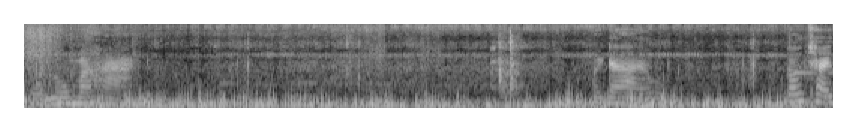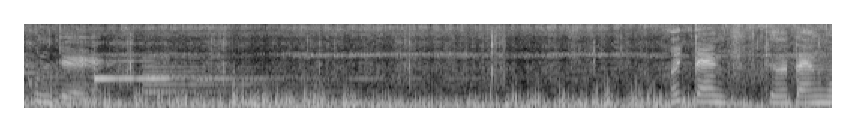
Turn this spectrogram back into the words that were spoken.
เดี๋ยวลงมาหาร ไม่ได้แล้ว ต้องใช้กุญแจเฮ้ยแตงเจอแตงโม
